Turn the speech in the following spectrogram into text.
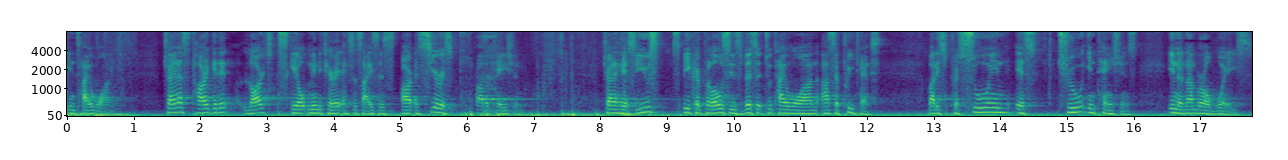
in Taiwan. China's targeted large-scale military exercises are a serious provocation. China has used Speaker Pelosi's visit to Taiwan as a pretext, but is pursuing its true intentions in a number of ways.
